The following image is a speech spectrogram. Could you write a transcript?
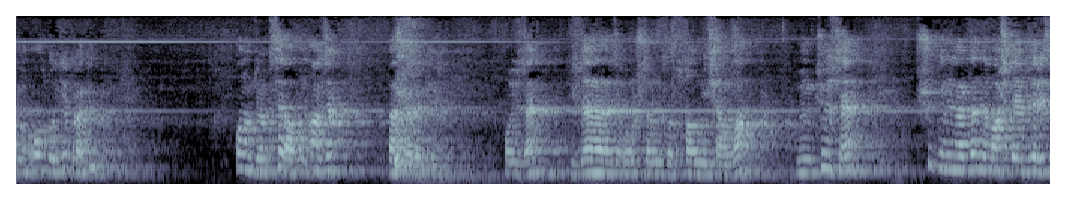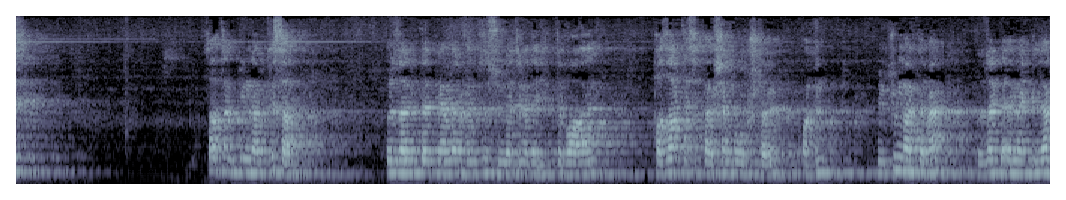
Onu olduğu gibi bırakın. Onun diyor sevabını ancak ben verebilirim. O yüzden güzelce oruçlarımızı da tutalım inşallah. Mümkünse şu günlerden de başlayabiliriz. Zaten günler kısa. Özellikle Peygamber Efendimiz'in sünnetine de ittibaen pazartesi, perşembe oruçları bakın mümkün mertebe özellikle emekliler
